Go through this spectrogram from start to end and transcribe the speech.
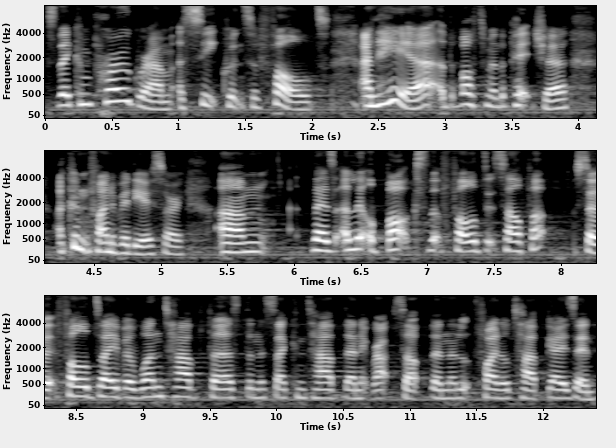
So they can program a sequence of folds. And here, at the bottom of the picture, I couldn't find a video, sorry, um, there's a little box that folds itself up. So it folds over one tab first, then the second tab, then it wraps up, then the final tab goes in.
